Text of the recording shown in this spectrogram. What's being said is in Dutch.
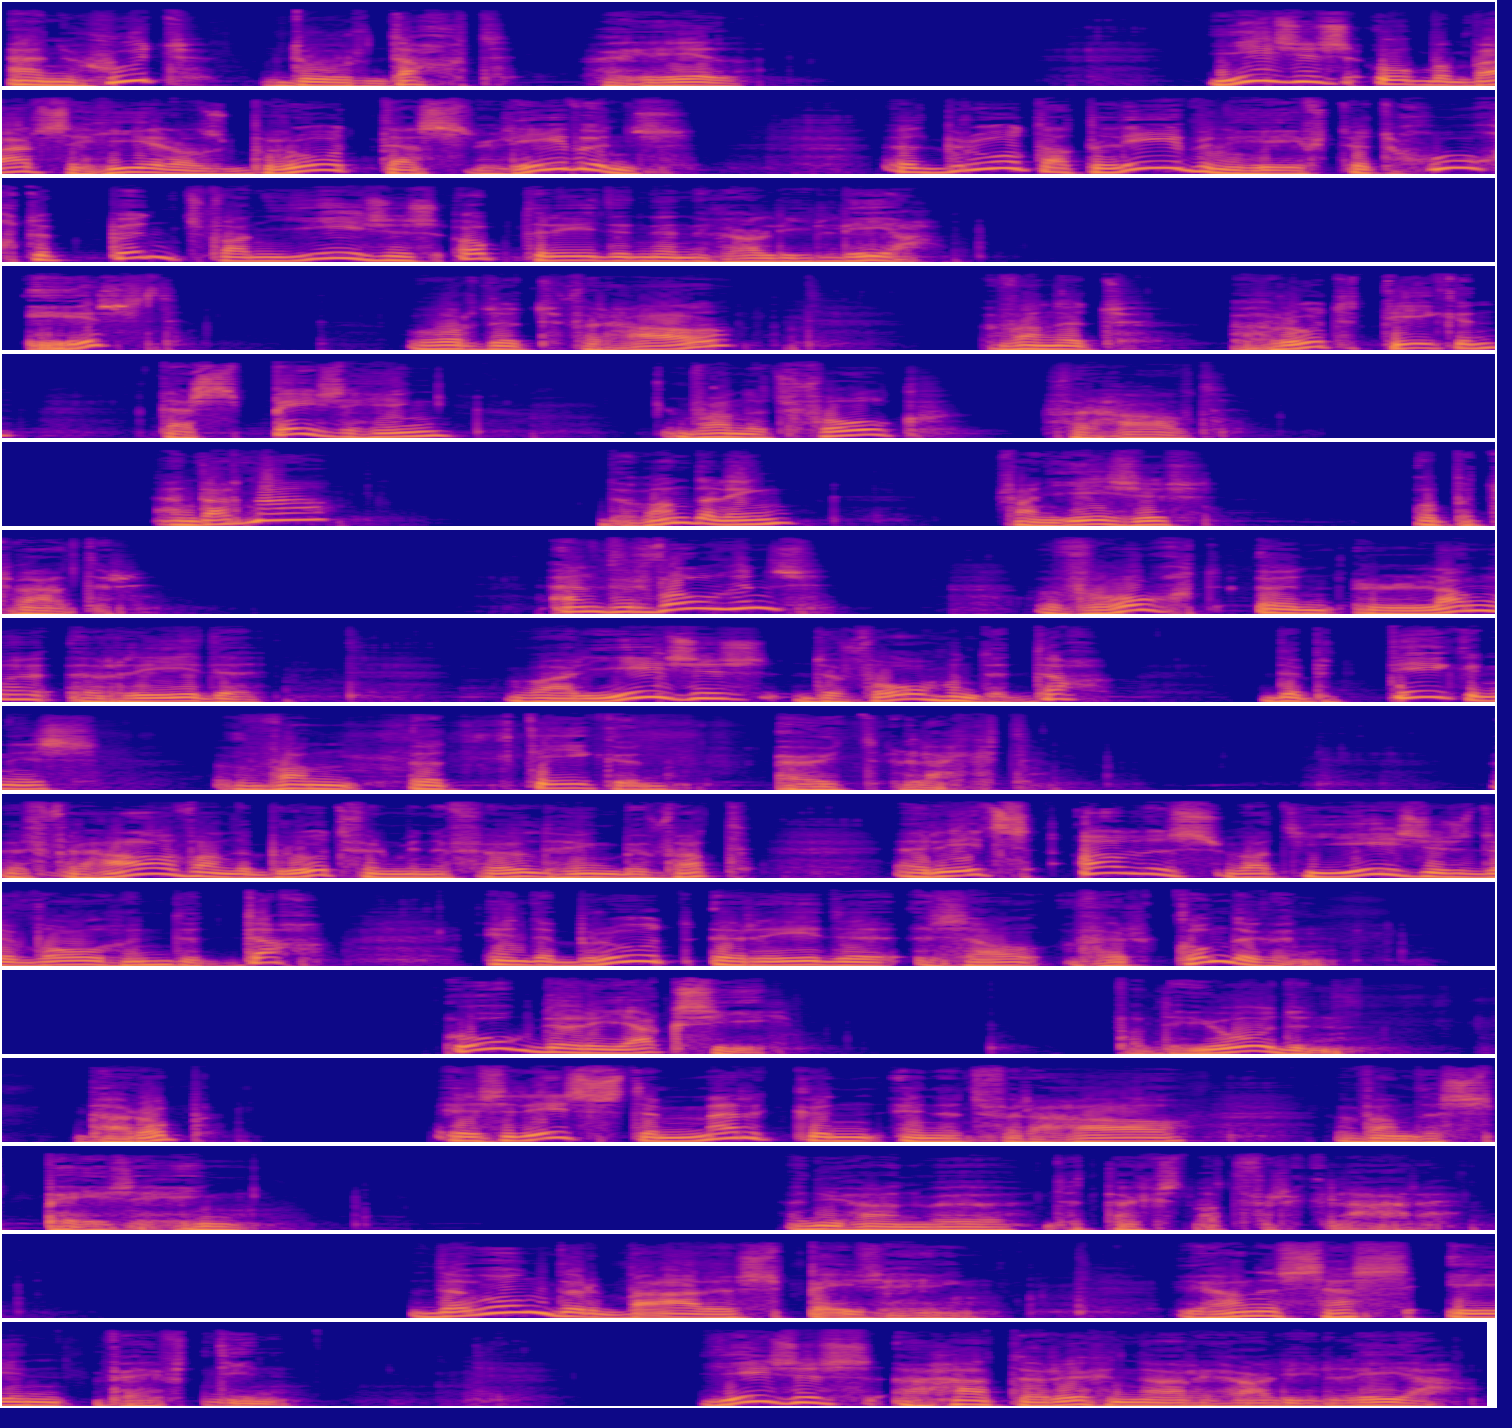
en goed doordacht geheel. Jezus openbaart zich hier als brood des levens. Het brood dat leven heeft, het hoogtepunt van Jezus' optreden in Galilea. Eerst wordt het verhaal van het grote teken der spijziging van het volk verhaald. En daarna de wandeling van Jezus op het water. En vervolgens volgt een lange rede, waar Jezus de volgende dag de betekenis van het teken uitlegt. Het verhaal van de broodvermenigvuldiging bevat reeds alles wat Jezus de volgende dag in de broodrede zal verkondigen. Ook de reactie van de Joden daarop is reeds te merken in het verhaal van de spijziging. En nu gaan we de tekst wat verklaren. De wonderbare spijziging Johannes 6, 1, 15. Jezus gaat terug naar Galilea.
